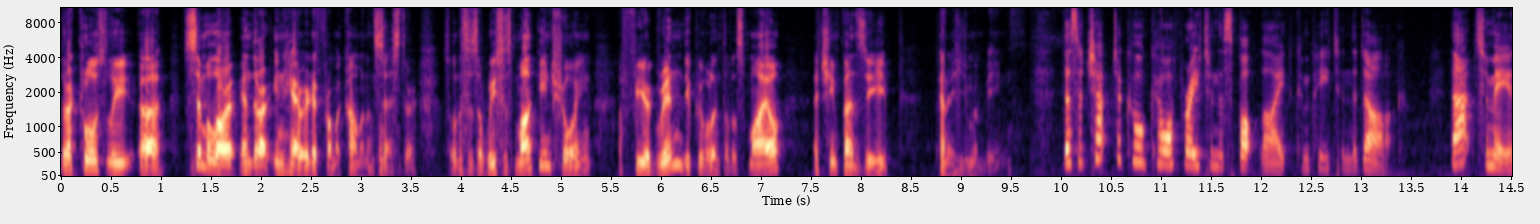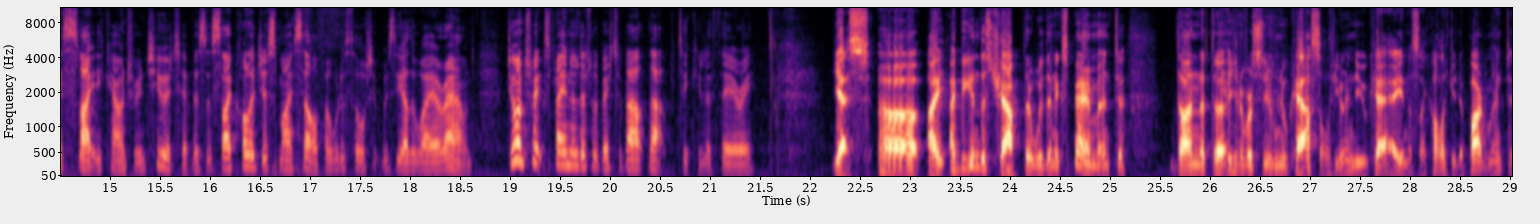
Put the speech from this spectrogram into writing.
that are closely uh, similar and that are inherited from a common ancestor. So this is a rhesus monkey showing a fear grin, the equivalent of a smile, a chimpanzee, and a human being. There's a chapter called Cooperate in the Spotlight, Compete in the Dark. That, to me, is slightly counterintuitive. As a psychologist myself, I would have thought it was the other way around. Do you want to explain a little bit about that particular theory? Yes, uh, I, I, begin this chapter with an experiment done at the University of Newcastle here in the UK in the psychology department,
